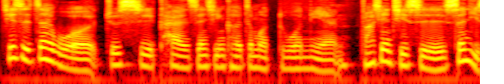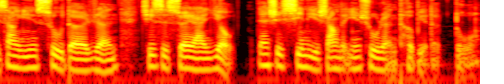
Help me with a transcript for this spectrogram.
其实，在我就是看身心科这么多年，发现其实身体上因素的人，其实虽然有，但是心理上的因素人特别的多。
